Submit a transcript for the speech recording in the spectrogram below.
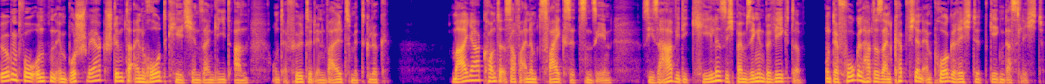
Irgendwo unten im Buschwerk stimmte ein Rotkehlchen sein Lied an und erfüllte den Wald mit Glück. Maja konnte es auf einem Zweig sitzen sehen, Sie sah, wie die Kehle sich beim Singen bewegte, und der Vogel hatte sein Köpfchen emporgerichtet gegen das Licht.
